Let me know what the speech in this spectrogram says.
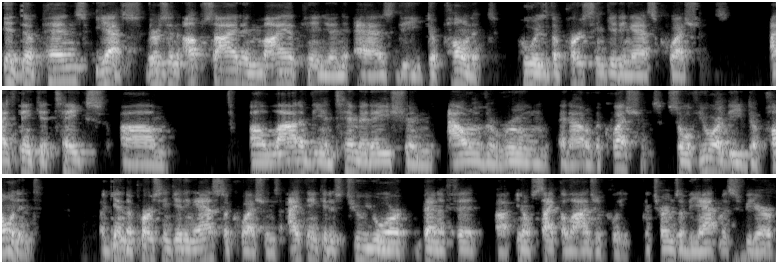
It depends. Yes, there's an upside in my opinion as the deponent, who is the person getting asked questions. I think it takes um, a lot of the intimidation out of the room and out of the questions. So if you are the deponent, again, the person getting asked the questions, I think it is to your benefit, uh, you know, psychologically in terms of the atmosphere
